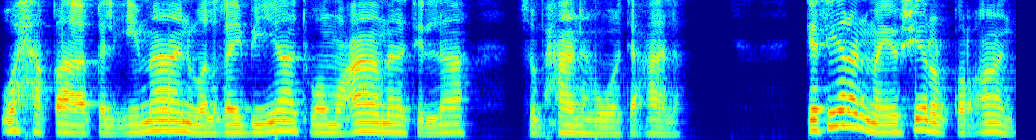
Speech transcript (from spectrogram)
وحقائق الإيمان والغيبيات ومعاملة الله سبحانه وتعالى. كثيرا ما يشير القرآن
